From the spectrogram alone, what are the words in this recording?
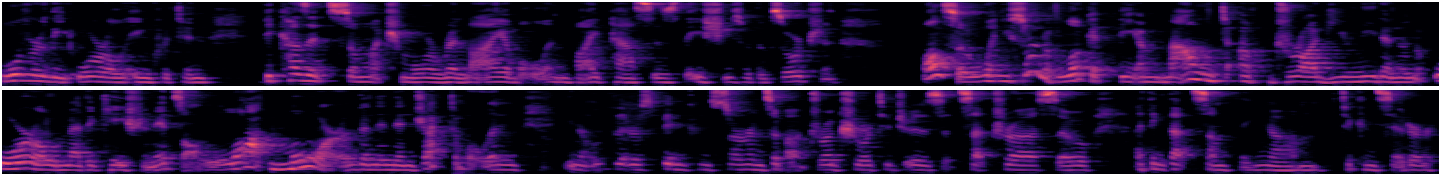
over the oral incretin because it's so much more reliable and bypasses the issues with absorption. Also, when you sort of look at the amount of drug you need in an oral medication, it's a lot more than an injectable. And you know, there's been concerns about drug shortages, etc. So I think that's something um, to consider.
